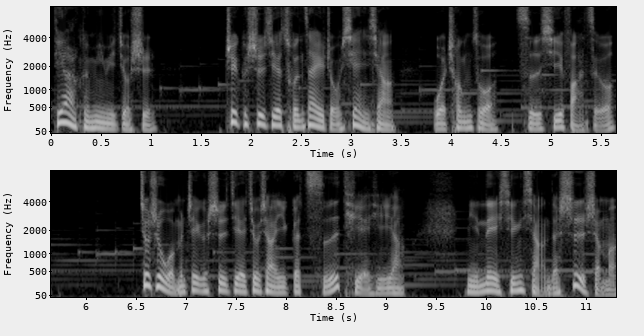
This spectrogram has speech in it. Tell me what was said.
第二个秘密就是，这个世界存在一种现象，我称作磁吸法则，就是我们这个世界就像一个磁铁一样，你内心想的是什么，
